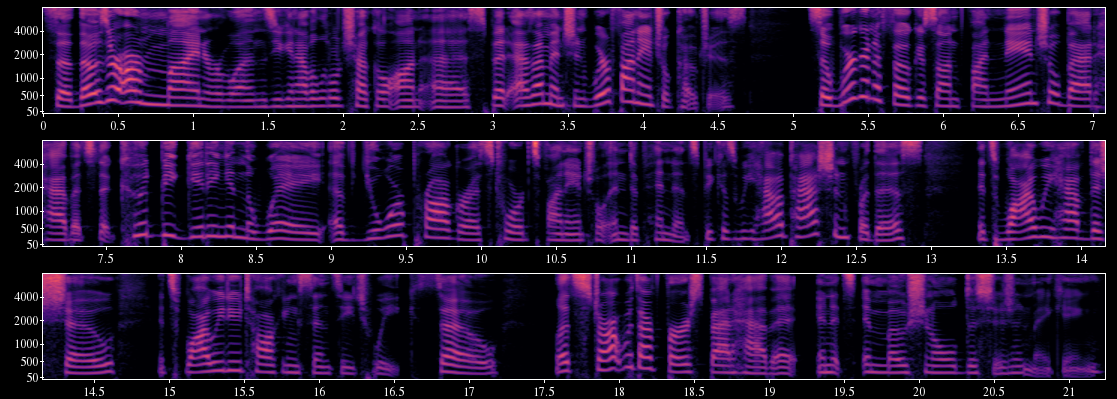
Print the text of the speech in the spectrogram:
So those are our minor ones. You can have a little chuckle on us. But as I mentioned, we're financial coaches. So we're going to focus on financial bad habits that could be getting in the way of your progress towards financial independence because we have a passion for this. It's why we have this show. It's why we do Talking Sense each week. So let's start with our first bad habit, and it's emotional decision making.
